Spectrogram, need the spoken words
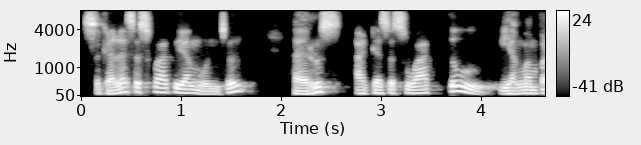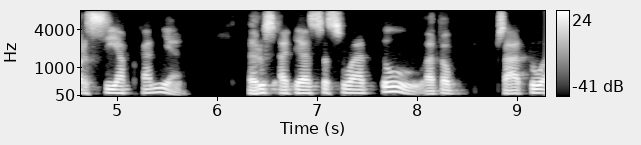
segala sesuatu yang muncul harus ada sesuatu yang mempersiapkannya. Harus ada sesuatu atau satu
